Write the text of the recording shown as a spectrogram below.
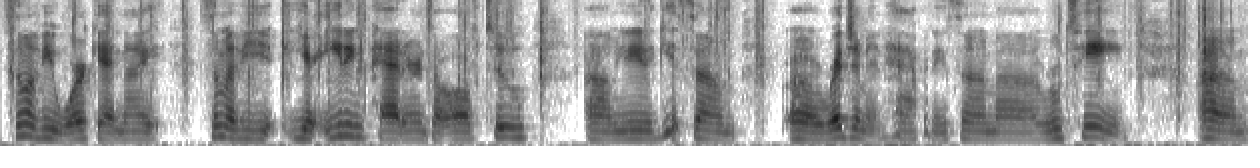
Some of you work at night. Some of you, your eating patterns are off too. Um, you need to get some uh, regimen happening, some uh, routine. Um,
